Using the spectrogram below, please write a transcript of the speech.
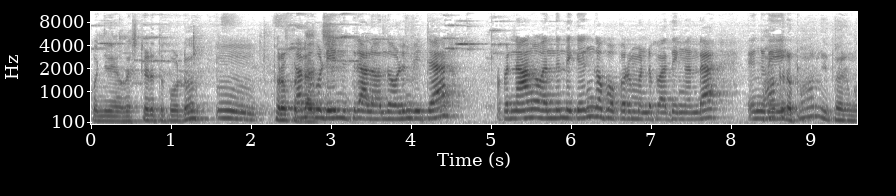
கொஞ்ச நேரம் ரெஸ்ட் எடுத்து போட்டு குட்டி நித்திரால வந்து ஒளிம்பிட்டார் அப்போ நாங்கள் வந்து இன்னைக்கு எங்கே போகிறோம்னு பார்த்தீங்கன்னா எங்களுடைய பார்வை பாருங்க.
